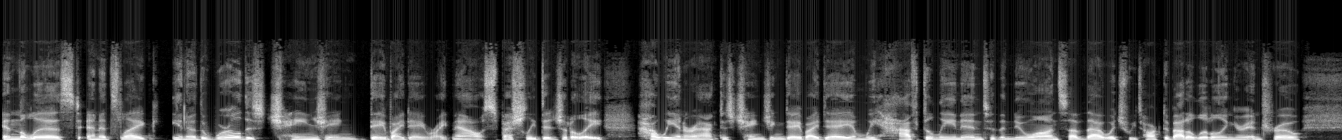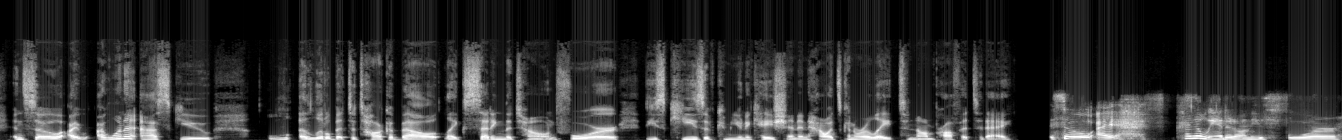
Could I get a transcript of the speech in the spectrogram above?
in the list. And it's like, you know, the world is changing day by day right now, especially digitally. How we interact is changing day by day. And we have to lean into the nuance of that, which we talked about a little in your intro. And so I, I want to ask you a little bit to talk about like setting the tone for these keys of communication and how it's going to relate to nonprofit today. So I kind of landed on these four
